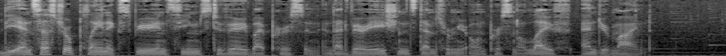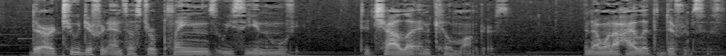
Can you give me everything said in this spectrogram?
The ancestral plane experience seems to vary by person, and that variation stems from your own personal life and your mind. There are two different ancestral planes we see in the movie T'Challa and Killmonger's, and I want to highlight the differences.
